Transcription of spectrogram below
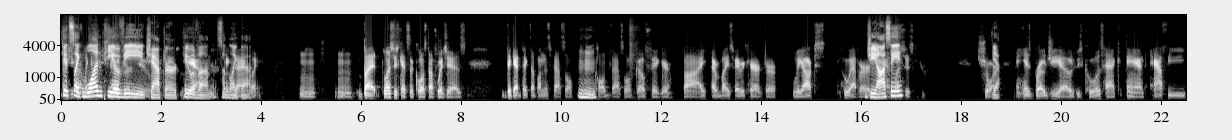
gets like, like, one chapter POV two, chapter, two think. of them, something like that. hmm hmm But let's just get to the cool stuff, which is they get picked up on this vessel hmm called Vessel, go figure, by everybody's favorite character, Leox, whoever. and just- Sure. Yeah. And his bro Geode, who's cool as heck, and Affie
